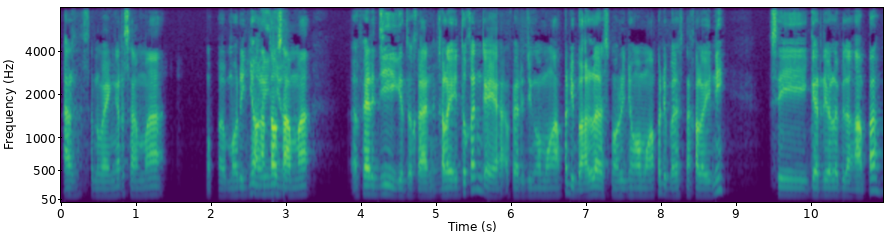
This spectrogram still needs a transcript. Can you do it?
Arsene Wenger sama eh, Mourinho, atau Mourinho. sama eh, Fergie gitu kan. Hmm. Kalau itu kan kayak Fergie ngomong apa dibalas, Mourinho ngomong apa dibalas. Nah kalau ini si Guardiola bilang apa,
